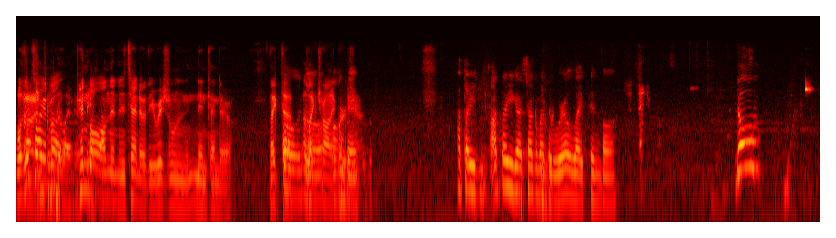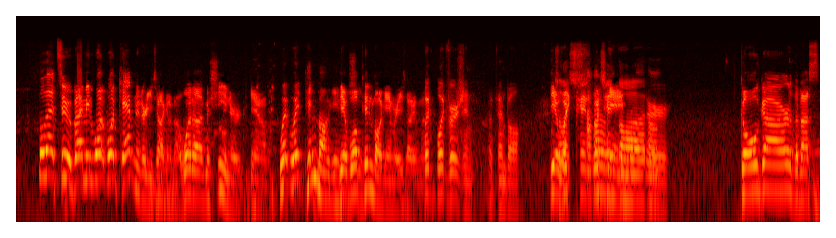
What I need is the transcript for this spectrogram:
Well, they're uh, talking about real life, it's based pinball on- on the Nintendo, the original N- Nintendo, like the Oh, no, electronic okay. version. I thought you, I thought you guys talking about the real life pinball. No. Well, that too. But I mean, what what cabinet are you talking about? What uh, machine or you know? What, what pinball game? Yeah, is what she? pinball game are you talking about? What what version of pinball? yeah, so which, like pin, I which don't game? Pinball or Golgar, the best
